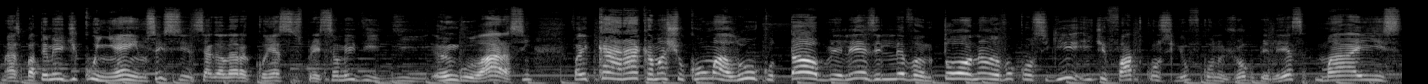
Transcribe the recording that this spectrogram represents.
mas bateu meio de cunhém, não sei se, se a galera conhece essa expressão, meio de, de angular assim. Falei, caraca, machucou o maluco, tal, beleza, ele levantou, não, eu vou conseguir, e de fato conseguiu, ficou no jogo, beleza. Mas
